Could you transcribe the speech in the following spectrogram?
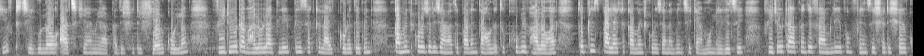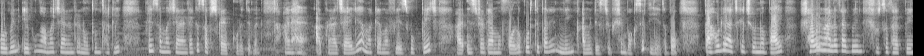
গিফট যেগুলো আজকে আমি আপনাদের সাথে শেয়ার করলাম। ভিডিওটা ভালো লাগলে প্লিজ একটা লাইক করে দেবেন। কমেন্ট করে যদি জানাতে পারেন তাহলে তো খুবই ভালো হয়। তো প্লিজ পালে একটা কমেন্ট করে জানাবেন যে কেমন লেগেছে। ভিডিওটা আপনাদের ফ্যামিলি এবং ফ্রেন্ডসের সাথে শেয়ার করবেন এবং আমার চ্যানেলটা নতুন থাকলে প্লিজ আমার চ্যানেলটাকে সাবস্ক্রাইব করে দেবেন। আর হ্যাঁ আপনারা চাইলে আমাকে আমার ফেসবুক পেজ আর ইনস্টাগ্রামও ফলো করতে পারেন। লিঙ্ক আমি ডিসক্রিপশন বক্সে দিয়ে দেবো। তাহলে আজকের জন্য বাই সবাই ভালো থাকবেন, সুস্থ থাকবেন।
